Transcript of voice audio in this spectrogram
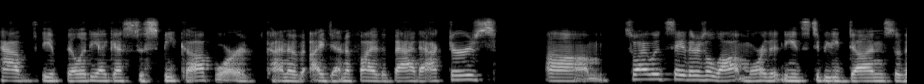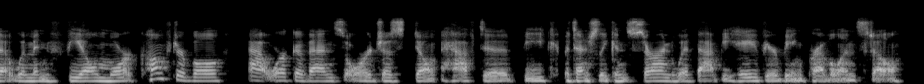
have the ability, I guess, to speak up or kind of identify the bad actors. Um, so I would say there's a lot more that needs to be done so that women feel more comfortable at work events or just don't have to be potentially concerned with that behavior being prevalent still.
